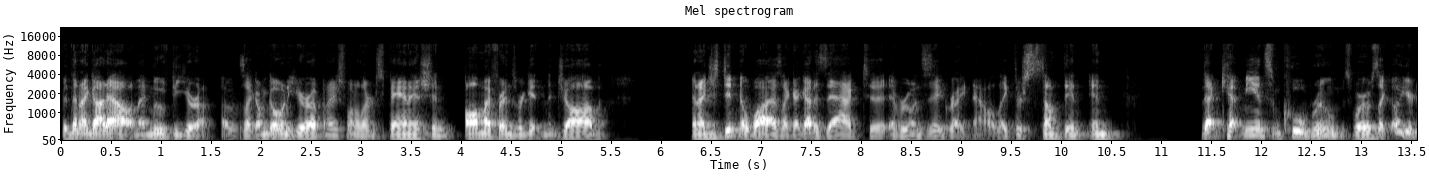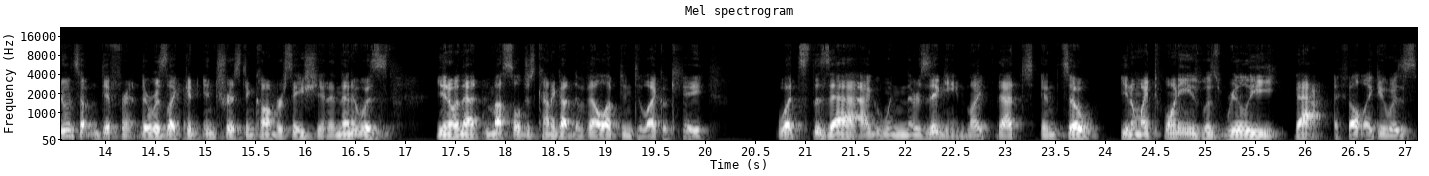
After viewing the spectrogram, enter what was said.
but then i got out and i moved to europe i was like i'm going to europe and i just want to learn spanish and all my friends were getting the job and I just didn't know why. I was like, I got to zag to everyone's zig right now. Like there's something, and that kept me in some cool rooms where it was like, oh, you're doing something different. There was like an interest in conversation, and then it was, you know, and that muscle just kind of got developed into like, okay, what's the zag when they're zigging like that's, and so you know, my 20s was really that. I felt like it was,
